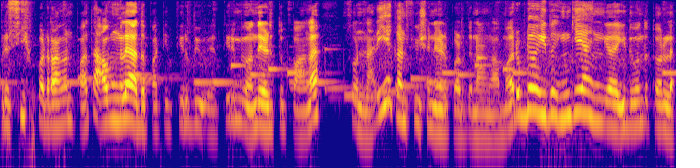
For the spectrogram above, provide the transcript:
ப்ரிசீவ் பண்ணுறாங்கன்னு பார்த்து அவங்களே அதை பற்றி திரும்பி திரும்பி வந்து எடுத்துப்பாங்க. ஸோ நிறைய கன்ஃபியூஷன் ஏற்படுத்தினாங்க. மறுபடியும் இது இங்கேயே இங்கே இது வந்து தொடரல.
